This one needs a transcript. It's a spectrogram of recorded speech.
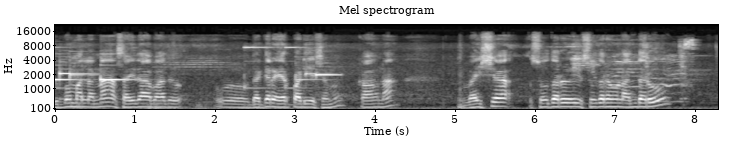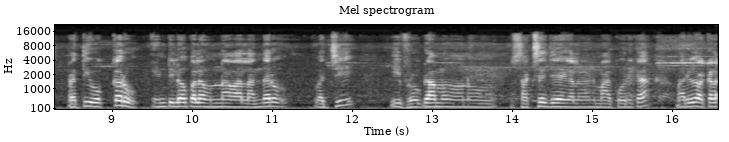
దుబ్బమల్లన్న సైదాబాదు దగ్గర ఏర్పాటు చేసాము కావున వైశ్య సోదరు సోదరులందరూ ప్రతి ఒక్కరూ ఇంటి లోపల ఉన్న వాళ్ళందరూ వచ్చి ఈ ప్రోగ్రామును సక్సెస్ చేయగలరని మా కోరిక. మరియు అక్కడ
